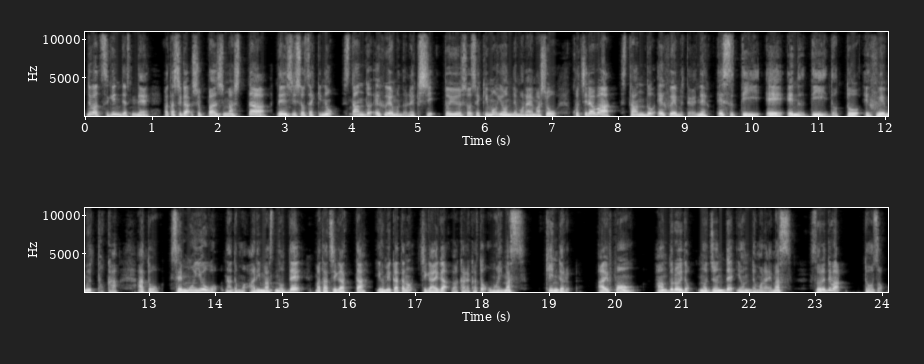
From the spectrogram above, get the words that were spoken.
では次にですね、私が出版しました電子書籍のスタンド FM の歴史という書籍も読んでもらいましょう。こちらはスタンド FM というね、stand.fm とか、あと専門用語などもありますので、また違った読み方の違いがわかるかと思います。Kindle、iPhone、Android の順で読んでもらいます。それでは、どうぞ。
